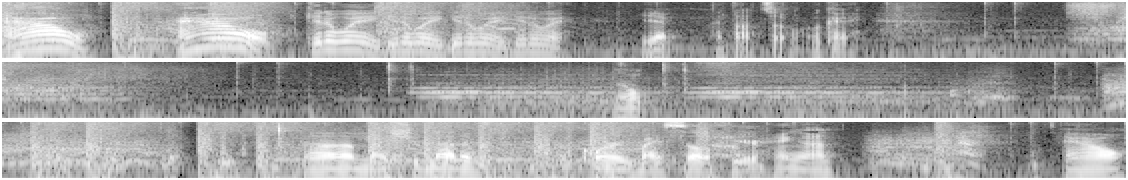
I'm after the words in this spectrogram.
Ow! Ow! Get away, get away, get away, get away. Yep, I thought so. Okay. Nope. Um, I should not have cornered myself here. Hang on. Ow.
